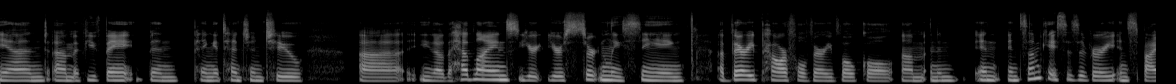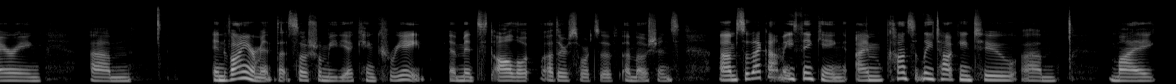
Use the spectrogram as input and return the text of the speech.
And um, if you've been, been paying attention to uh, you know the headlines you're you're certainly seeing a very powerful very vocal um, and in, in in some cases a very inspiring um, environment that social media can create amidst all other sorts of emotions. Um, so that got me thinking. I'm constantly talking to um, my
